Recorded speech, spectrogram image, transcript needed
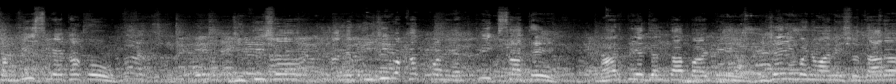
છવ્વીસ બેઠકો જીતી છે અને ત્રીજી વખત પણ હેટ્રિક સાથે ભારતીય જનતા પાર્ટી વિજયી બનવાની છે ત્યારે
